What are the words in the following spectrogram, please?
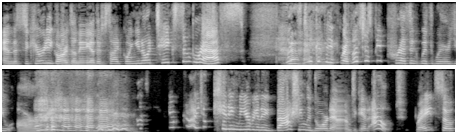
And the security guards on the other side going, you know what, take some breaths. Let's take a big breath. Let's just be present with where you are. right are you kidding me? You're going to be bashing the door down to get out, right? So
